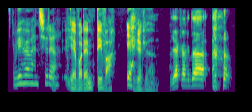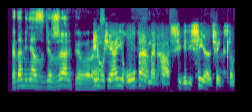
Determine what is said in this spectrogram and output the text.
Skal vi lige høre, hvad han siger der? Ja, hvordan det var Ja. i virkeligheden. Я когда, когда меня задержали первый Det er раз, hos jer i Europa, at man har civiliserede fængsler.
